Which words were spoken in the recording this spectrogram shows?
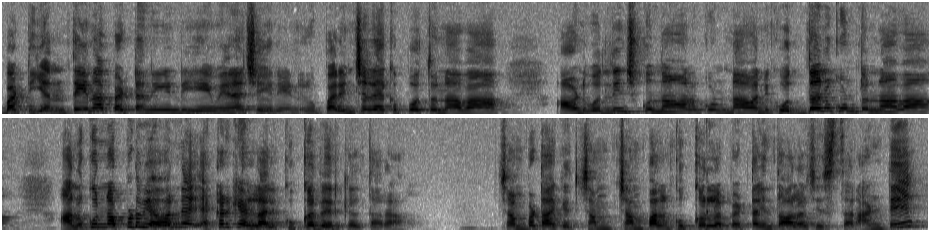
బట్ ఎంతైనా పెట్టనియండి ఏమైనా చేయలేండి నువ్వు భరించలేకపోతున్నావా? ఆవిడని వదిలించుకుందాం అనుకుంటున్నావా? నీకు వద్దనుకుంటున్నావా? అనుకున్నప్పుడు ఎవరిని ఎక్కడికి వెళ్ళాలి? కుక్కర్ దగ్గరికి వెళ్తారా? చంపటానికి చం చంపాలని కుక్కర్లో పెట్ట ఇంత ఆలోచిస్తారు. అంటే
